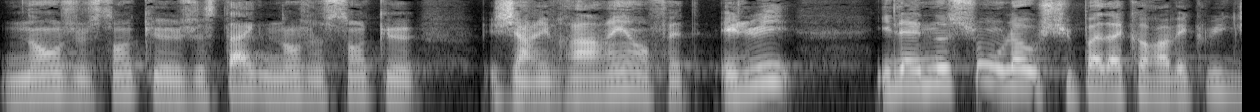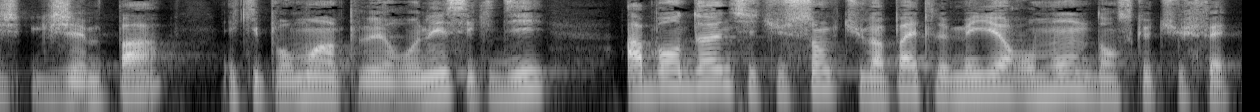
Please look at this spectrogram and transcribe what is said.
Non, je sens que je stagne. Non, je sens que j'arriverai à rien en fait. Et lui, il a une notion là où je suis pas d'accord avec lui, que j'aime pas, et qui pour moi est un peu erroné, c'est qu'il dit abandonne si tu sens que tu vas pas être le meilleur au monde dans ce que tu fais.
